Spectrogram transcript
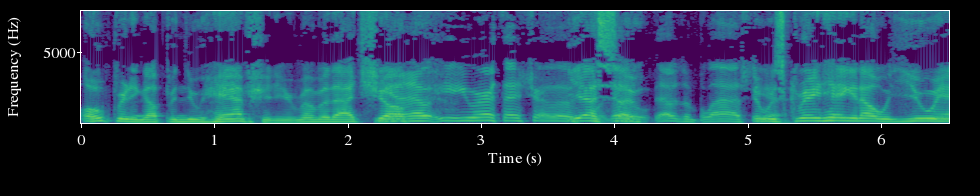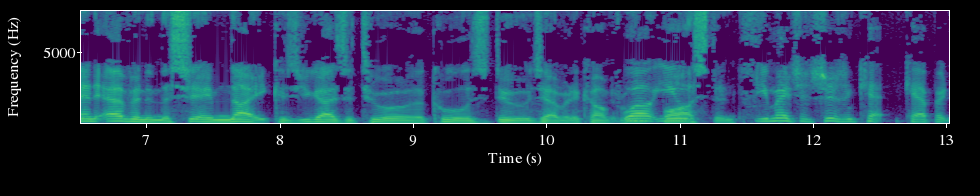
opening up in New Hampshire. Do you remember that show? Yeah, that, you were at that show. That was, Yes, that, I- was, that was a blast. It yeah. was great hanging out with you and Evan in the same night because you guys are two of the coolest dudes ever to come from Well, you- Boston. You mentioned Susan Ca- Caput.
